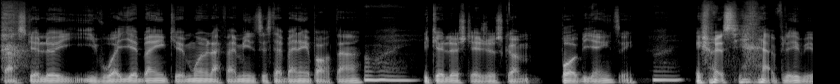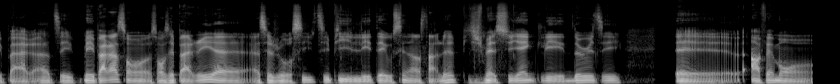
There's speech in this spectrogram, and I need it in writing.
parce que là, il voyait bien que moi, la famille, c'était bien important. Ouais, Et que là, j'étais juste comme pas bien, tu sais. ouais. Et je me suis appelé mes parents, tu sais. Mes parents sont, sont séparés à, à ce jour-ci, tu sais, puis ils l'étaient aussi dans ce temps-là. Puis je me souviens que les deux, tu sais, euh, en fait, mon,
